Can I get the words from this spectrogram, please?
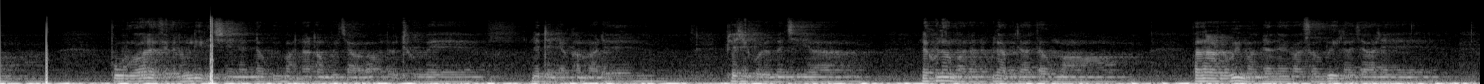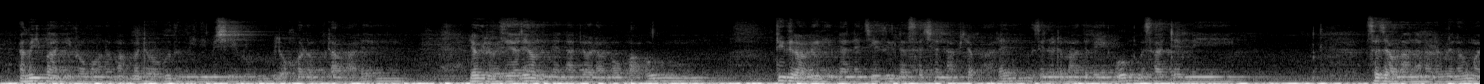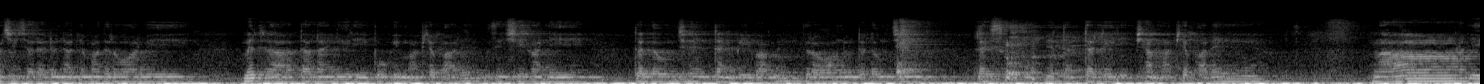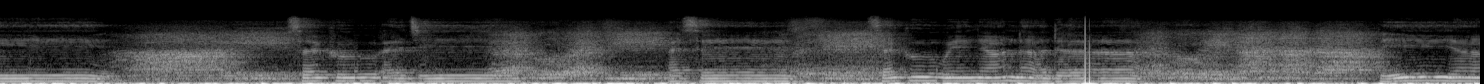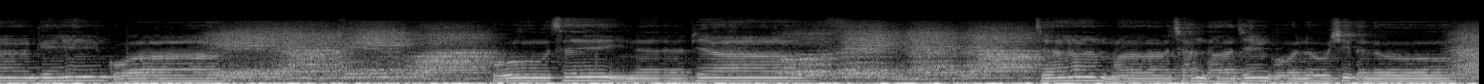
ပူတော်တဲ့စကလုံးလေးတွေရှိနေနှုတ်ပြီးမှနားထောင်ပေးကြပါလို့အထူးပဲမြတ်တရားခံပါလေ။ဖြစ်ရှိကိုယ်ရဲ့မကြီးဟာနခုလမာတာနခုလပိတာတောက်မှာသန္တာရဝိမှာပြန်လည်ကဆုံတွေ့လာကြတယ်အမိပညီကောင်မောင်တို့မှမတော်ဘူးသူမီဒီမရှိဘူးလို့ခေါ်တော်မူတာပါလေယောဂီတို့ဆရာတယောက်အနေနဲ့နာပြောတာမဟုတ်ပါဘူးတိတိတော်လေးတွေပြန်လည်ကျေးဇူးလက်ဆက်ချင်တာဖြစ်ပါတယ်ဦးဇင်းတို့ဓမ္မသဘင်ကိုမစတင်မီ ဆက်ကြောင်လာနာနာတပင်လုံးမှာရှိကြတဲ့လူနာဓမ္မတော်တွေမေတ္တာတလိုင်းလေးတွေပို့ပေးမှာဖြစ်ပါတယ်ဦးဇင်းရှိကနေတလုံးချင်းတိုင်ပေးပါမယ်သူတော်ကောင်းတို့တလုံးချင်းလိုက်ဆိုမေတ္တာတက်လေးတွေဖြန့်မှာဖြစ်ပါတယ်ငါဤသကုအကြည်အစေသကုဝိညာဏတ စိတ်နှပြချမ်းမာချမ်းသာခြင်းကိုလိုရှိသလို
